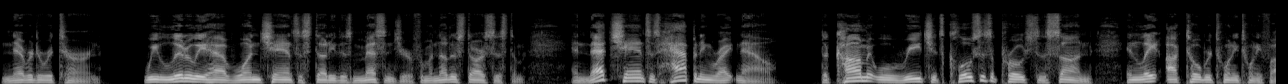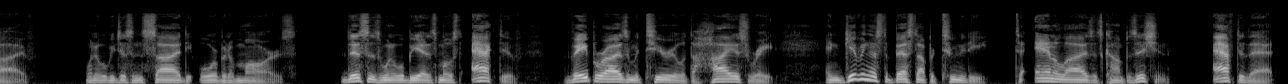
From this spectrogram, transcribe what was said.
never to return. We literally have one chance to study this messenger from another star system, and that chance is happening right now. The comet will reach its closest approach to the Sun in late October 2025, when it will be just inside the orbit of Mars. This is when it will be at its most active, vaporizing material at the highest rate and giving us the best opportunity to analyze its composition. After that,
